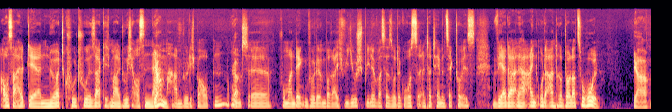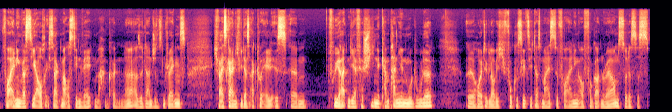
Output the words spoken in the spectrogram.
außerhalb der Nerdkultur, sag ich mal, durchaus einen Namen ja. haben, würde ich behaupten. Und ja. äh, wo man denken würde, im Bereich Videospiele, was ja so der größte Entertainment-Sektor ist, wäre da der ein oder andere Dollar zu holen. Ja, vor allen Dingen, was die auch, ich sag mal, aus den Welten machen können. Ne? Also Dungeons and Dragons, ich weiß gar nicht, wie das aktuell ist. Ähm, früher hatten die ja verschiedene Kampagnenmodule. Äh, heute, glaube ich, fokussiert sich das meiste vor allen Dingen auf Forgotten Realms, sodass das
